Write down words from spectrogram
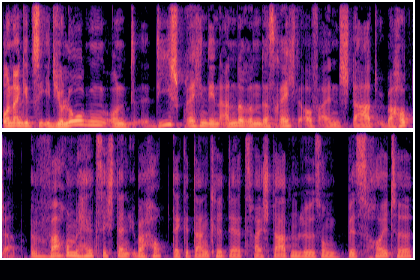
Und dann gibt's die Ideologen und die sprechen den anderen das Recht auf einen Staat überhaupt ab. Warum hält sich denn überhaupt der Gedanke der Zwei-Staaten-Lösung bis heute,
